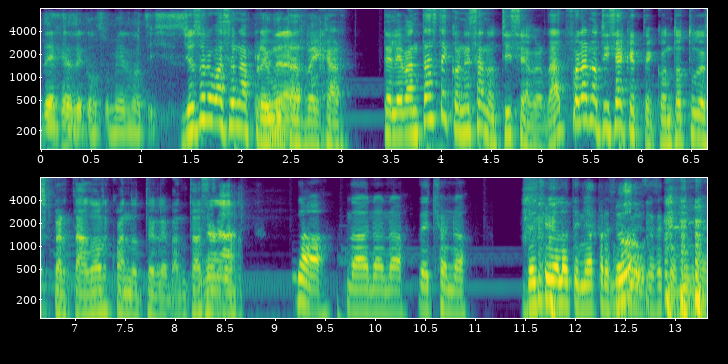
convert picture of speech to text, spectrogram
dejes de consumir noticias. Yo solo voy a hacer una pregunta, Reinhardt te levantaste con esa noticia, ¿verdad? Fue la noticia que te contó tu despertador cuando te levantaste. No, no, no, no. De hecho, no. De hecho, ya lo tenía presente desde hace como un mes.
